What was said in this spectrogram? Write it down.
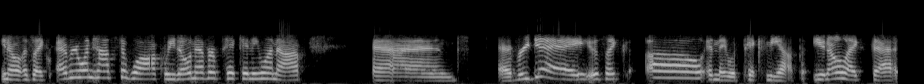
you know, it's like everyone has to walk. We don't ever pick anyone up. And every day it was like, oh, and they would pick me up, you know, like that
